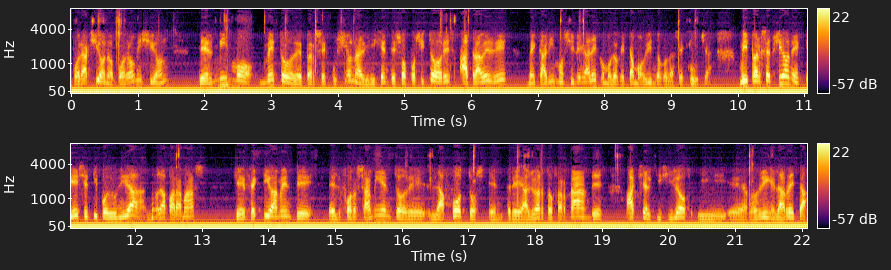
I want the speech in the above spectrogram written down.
por acción o por omisión del mismo método de persecución a dirigentes opositores a través de mecanismos ilegales como lo que estamos viendo con las escuchas. Mi percepción es que ese tipo de unidad no da para más, que efectivamente el forzamiento de las fotos entre Alberto Fernández, Axel Kisilov y eh, Rodríguez Larreta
